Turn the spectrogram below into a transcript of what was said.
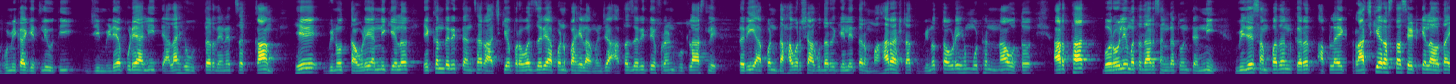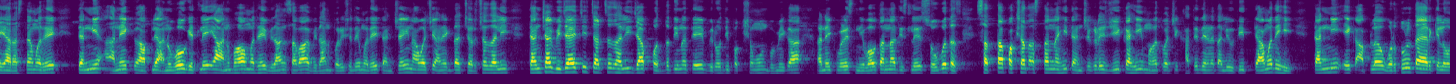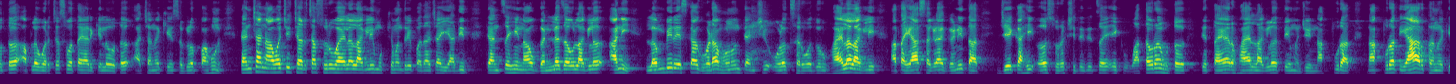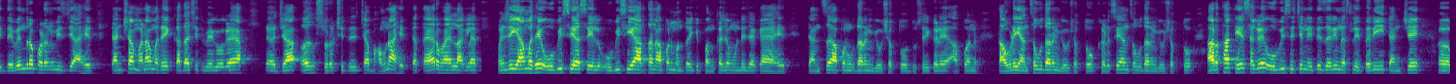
भूमिका घेतली होती जी मीडिया पुढे आली त्याला हे उत्तर देण्याचं काम हे विनोद तावडे यांनी केलं. एकंदरीत त्यांचा राजकीय प्रवास जरी आपण पाहिला म्हणजे आता जरी ते फ्रंट फुटला असले तरी आपण दहा वर्ष अगोदर गेले तर महाराष्ट्रात विनोद तावडे हे मोठं नाव होतं. अर्थात बरोली मतदारसंघातून त्यांनी विजय संपादन करत आपला एक राजकीय रस्ता सेट केला होता. या रस्त्यामध्ये त्यांनी अनेक आपले अनुभव घेतले. या अनुभवामध्ये विधानसभा विधान परिषदेमध्ये त्यांच्याही नावाची अनेकदा चर्चा झाली. त्यांच्या विजयाची चर्चा झाली ज्या पद्धतीनं ते विरोधी पक्ष म्हणून भूमिका अनेक वेळेस निभावताना दिसले. सोबतच सत्ता पक्षात असतानाही त्यांच्याकडे जी काही महत्त्वाची खाते देण्यात आली होती त्यामध्येही त्यांनी एक आपलं वर्तुळ तयार केलं होतं आपलं वर्चस्व तयार केलं होतं. अचानक हे सगळं पाहून त्यांच्या नावाची चर्चा सुरू व्हायला लागली. मुख्यमंत्री पदाच्या यादीत त्यांचंही नाव गणलं जाऊ लागलं आणि लंबी रेसका घोडा म्हणून त्यांची ओळख सर्वदूर व्हायला लागली. आता ह्या सगळ्या गणितात जे काही असुरक्षिततेचं एक वातावरण होतं ते तयार व्हायला लागलं ते म्हणजे नागपुरात. नागपुरात या अर्थानं की देवेंद्र फडणवीस जे आहेत त्यांच्या मनामध्ये कदाचित वेगवेगळ्या ज्या असुरक्षिततेच्या भावना आहेत त्या तयार व्हायला लागल्यात. म्हणजे यामध्ये ओबीसी असेल ओबीसी या अर्थानं आपण म्हणतोय की पंकजा मुंडे ज्या काय आहेत त्यांचं आपण उदाहरण घेऊ शकतो. दुसरीकडे आपण तावडे यांचं उदाहरण घेऊ शकतो खडसे यांचं उदाहरण घेऊ शकतो. अर्थात हे सगळे ओबीसीचे नेते जरी नसले तरी त्यांचे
